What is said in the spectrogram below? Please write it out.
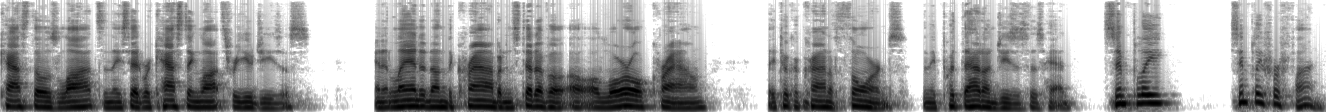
cast those lots and they said, We're casting lots for you, Jesus. And it landed on the crown, but instead of a, a, a laurel crown, they took a crown of thorns and they put that on Jesus' head. Simply, simply for fun.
